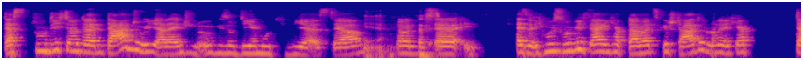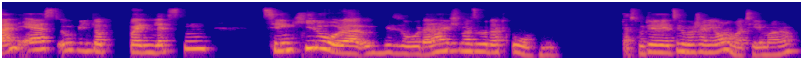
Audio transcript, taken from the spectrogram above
dass du dich doch dann dadurch allein schon irgendwie so demotivierst, ja. ja und äh, also ich muss wirklich sagen, ich habe damals gestartet und ich habe dann erst irgendwie, ich glaube, bei den letzten 10 Kilo oder irgendwie so, dann habe ich mal so gedacht, oh, das wird ja jetzt hier wahrscheinlich auch nochmal Thema, ne?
